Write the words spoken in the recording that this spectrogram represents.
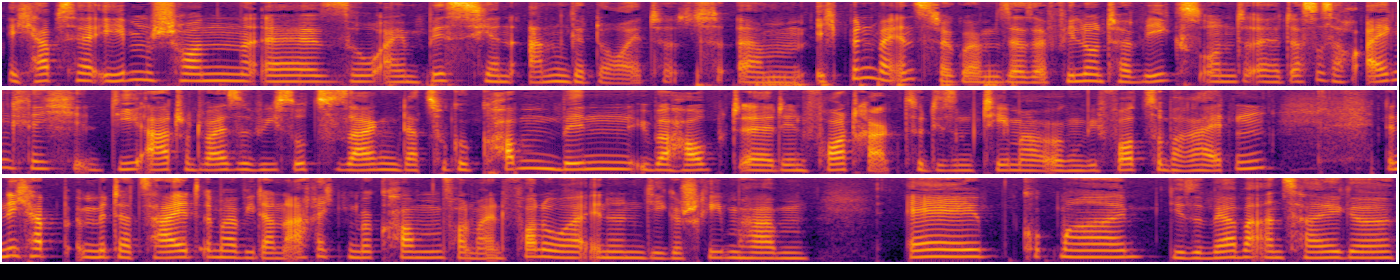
Ich habe es ja eben schon äh, so ein bisschen angedeutet. Ähm, ich bin bei Instagram sehr, sehr viel unterwegs und äh, das ist auch eigentlich die Art und Weise, wie ich sozusagen dazu gekommen bin, überhaupt äh, den Vortrag zu diesem Thema irgendwie vorzubereiten. Denn ich habe mit der Zeit immer wieder Nachrichten bekommen von meinen FollowerInnen, die geschrieben haben, ey, guck mal, diese Werbeanzeige,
